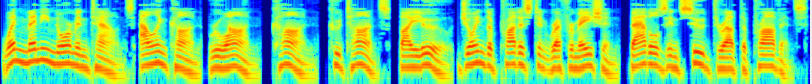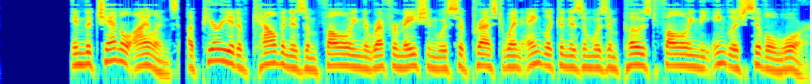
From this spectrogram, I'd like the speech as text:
When many Norman towns Alencon, Rouen, Caen, Coutances, Bayeux joined the Protestant Reformation, battles ensued throughout the province. In the Channel Islands, a period of Calvinism following the Reformation was suppressed when Anglicanism was imposed following the English Civil War.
